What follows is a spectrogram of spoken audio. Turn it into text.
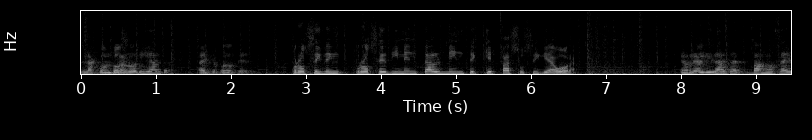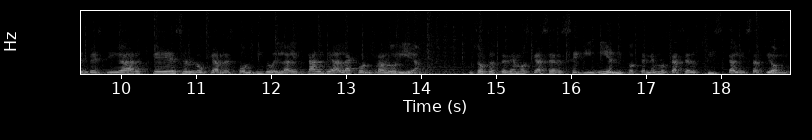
La Contraloría ha hecho conocer. Proceden, procedimentalmente, ¿qué paso sigue ahora? En realidad vamos a investigar qué es lo que ha respondido el alcalde a la Contraloría. Nosotros tenemos que hacer seguimiento, tenemos que hacer fiscalización.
